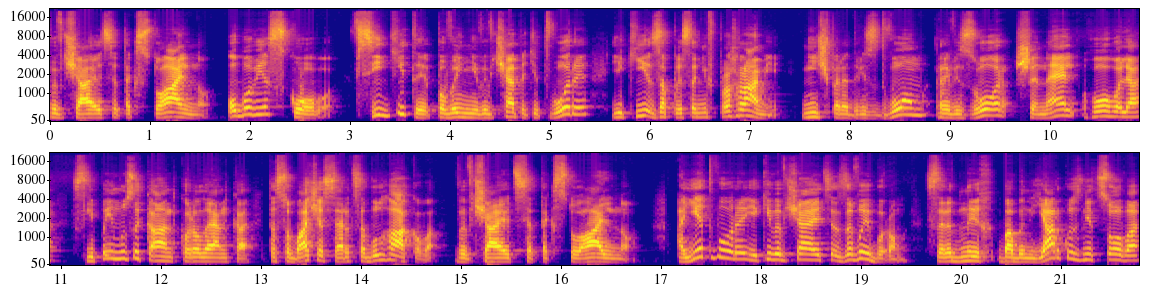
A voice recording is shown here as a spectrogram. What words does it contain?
вивчаються текстуально. Обов'язково. Всі діти повинні вивчати ті твори, які записані в програмі: Ніч перед Різдвом, Ревізор, Шинель Гоголя, Сліпий музикант Короленка та Собаче серце Булгакова вивчаються текстуально. А є твори, які вивчаються за вибором. Серед них Бабин Яр Кузнєцова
